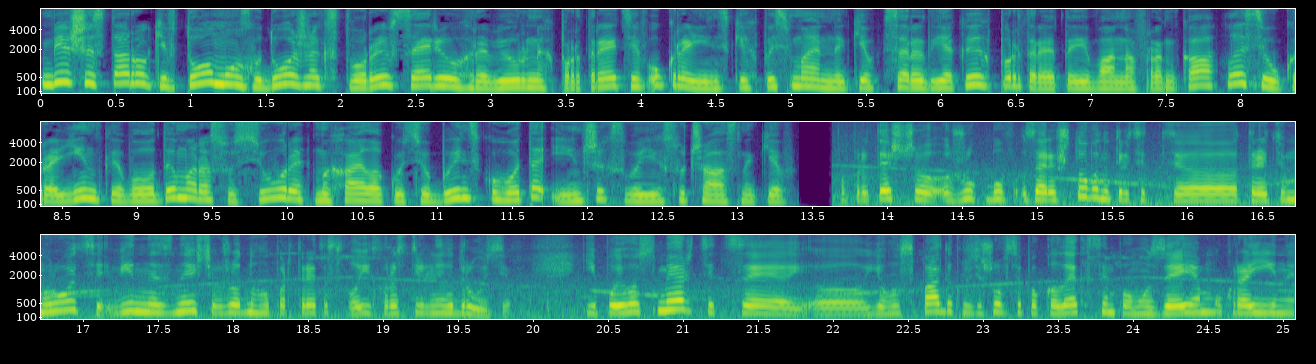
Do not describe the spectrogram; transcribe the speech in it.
Більше ста років тому художник створив серію гравюрних портретів українських письменників, серед яких портрети Івана Франка, Лесі Українки, Володимира Сосюри, Михайла Коцюбинського та інших своїх сучасників. Попри те, що жук був заарештований у 33-му році, він не знищив жодного портрета своїх розстріляних друзів. І по його смерті це е, його спадок розійшовся по колекціям, по музеям України.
